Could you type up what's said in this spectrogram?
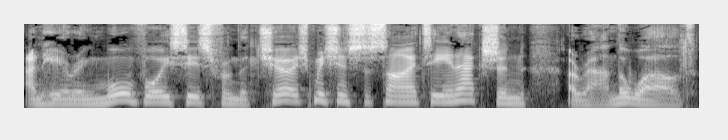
and hearing more voices from the Church Mission Society in action around the world.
